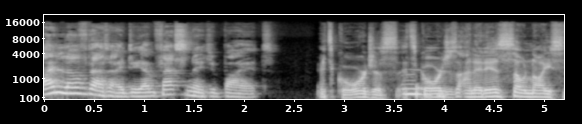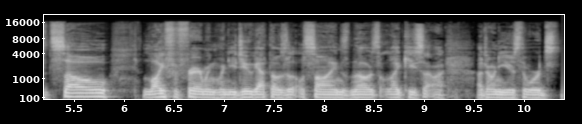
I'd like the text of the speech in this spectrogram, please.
I love that idea. I'm fascinated by it. It's gorgeous. It's mm. gorgeous. And it is so nice. It's so life affirming when you do get those little signs and those, like you said, I don't use the words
